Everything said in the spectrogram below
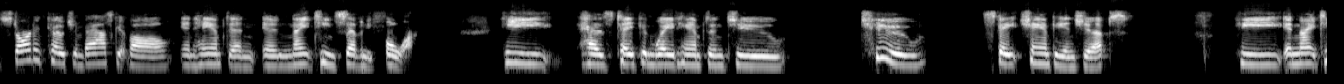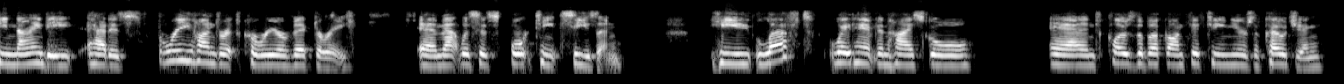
started coaching basketball in Hampton in 1974. He has taken Wade Hampton to two state championships he, in 1990, had his 300th career victory, and that was his 14th season. He left Wade Hampton High School and closed the book on 15 years of coaching.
